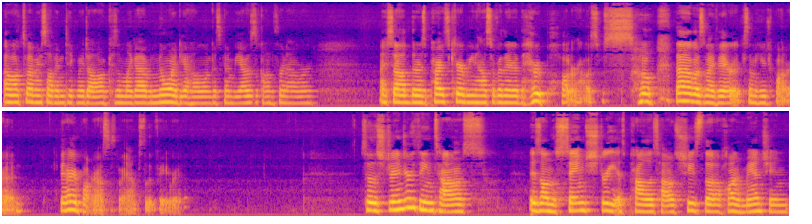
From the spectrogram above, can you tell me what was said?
I walked by myself. and take my dog because I'm like, I have no idea how long it's going to be. I was gone for an hour. I saw there's a Pirates Caribbean house over there. The Harry Potter house was so, that was my favorite because I'm a huge Potterhead. The Harry Potter house is my absolute favorite. So the Stranger Things house is on the same street as Paula's house. She's the Haunted Mansion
